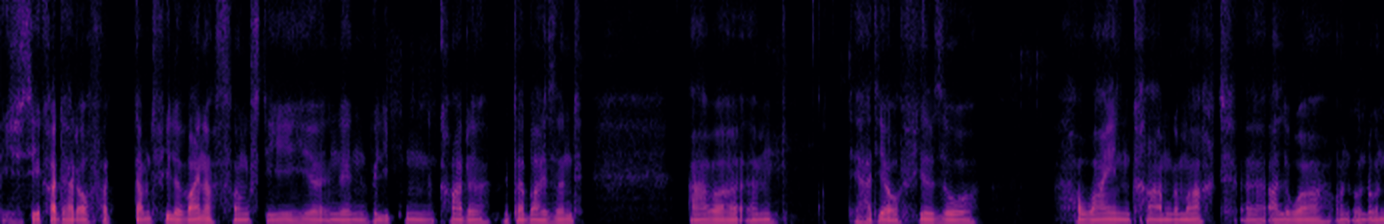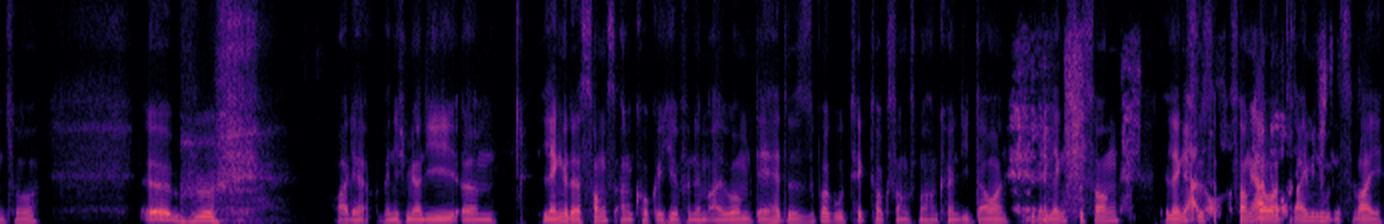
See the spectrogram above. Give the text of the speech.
ich sehe grad, der hat auch verdammt viele Weihnachtssongs, die hier in den beliebten grade mit dabei sind. Aber, ähm, der hat ja auch viel so Hawaiian-Kram gemacht, äh, Aloha und und und so. Äh, boah, der wenn ich mir die, ähm Länge der Songs angucke hier von dem Album, der hätte super gut TikTok-Songs machen können. Die dauern der längste Song der Er längste hat S auch Song er dauert auch die 3 Moves Minuten dazu. 2.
